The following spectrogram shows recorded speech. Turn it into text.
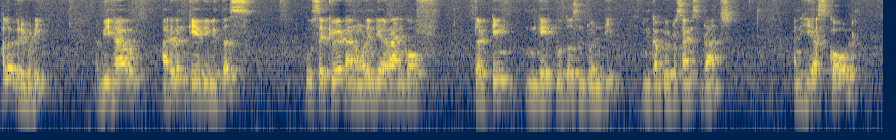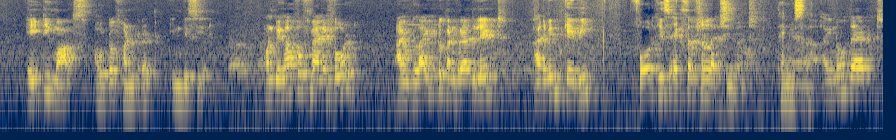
Hello everybody. We have Aravind KB with us who secured an all India rank of 13 in GATE 2020 in computer science branch and he has scored 80 marks out of 100 in this year. On behalf of Manifold, I would like to congratulate Aravind KB for his exceptional achievement. Thank you, sir. Uh, I know that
